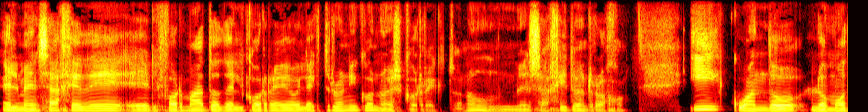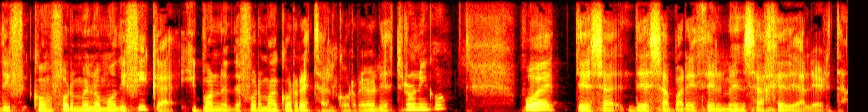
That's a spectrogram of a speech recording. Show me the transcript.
el mensaje de el formato del correo electrónico no es correcto, ¿no? Un mensajito en rojo. Y cuando lo conforme lo modificas y pones de forma correcta el correo electrónico, pues desaparece el mensaje de alerta.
